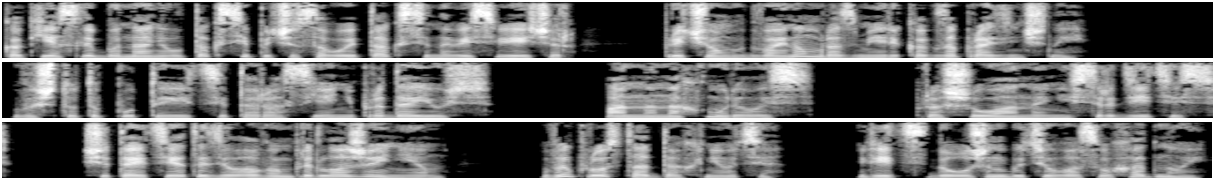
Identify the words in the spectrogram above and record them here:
как если бы нанял такси по часовой такси на весь вечер, причем в двойном размере, как за праздничный. «Вы что-то путаете, Тарас, я не продаюсь». Анна нахмурилась. «Прошу, Анна, не сердитесь. Считайте это деловым предложением. Вы просто отдохнете. Ведь должен быть у вас выходной.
